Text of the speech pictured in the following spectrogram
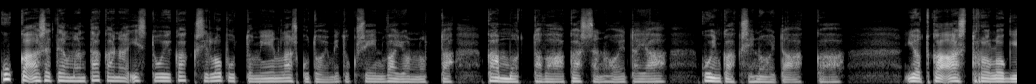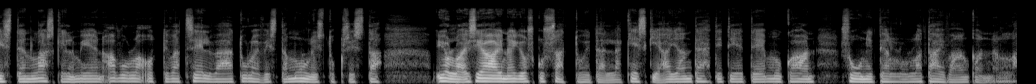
Kukka-asetelman takana istui kaksi loputtomiin laskutoimituksiin vajonnutta, kammottavaa kassanhoitajaa kuin kaksi noitaakkaa, jotka astrologisten laskelmien avulla ottivat selvää tulevista mullistuksista, jollaisia aina joskus sattui tällä keskiajan tähtitieteen mukaan suunnitellulla taivaankannella.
